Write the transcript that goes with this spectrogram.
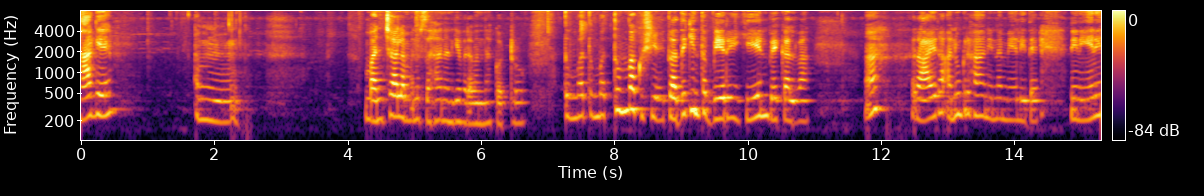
ಹಾಗೆ ಮಂಚಾಲಮ್ಮನು ಸಹ ನನಗೆ ವರವನ್ನು ಕೊಟ್ಟರು ತುಂಬ ತುಂಬ ತುಂಬ ಖುಷಿಯಾಯಿತು ಅದಕ್ಕಿಂತ ಬೇರೆ ಏನು ಬೇಕಲ್ವಾ? ರಾಯರ ಅನುಗ್ರಹ ನಿನ್ನ ಮೇಲಿದೆ. ನೀನು ಏನೇ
